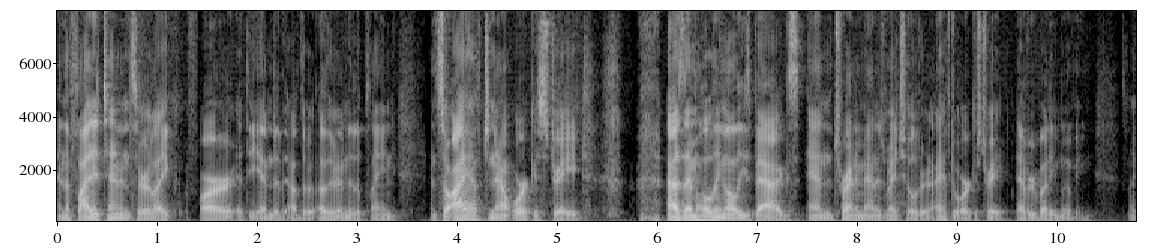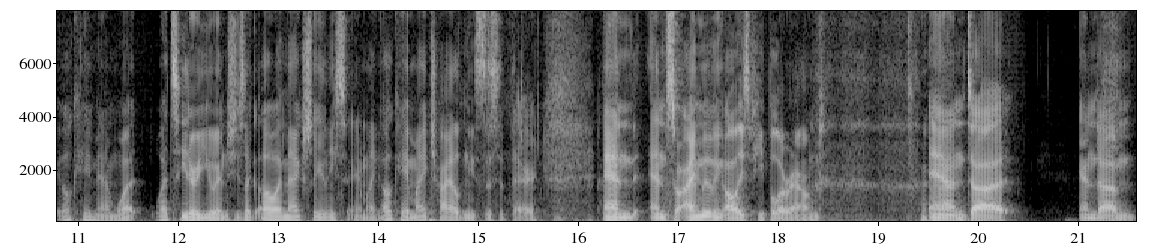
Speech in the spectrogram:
and the flight attendants are like far at the end of the other other end of the plane, and so I have to now orchestrate as I'm holding all these bags and trying to manage my children. I have to orchestrate everybody moving. I'm like, okay, ma'am, what what seat are you in? She's like, oh, I'm actually in the seat. I'm like, okay, my child needs to sit there, and and so I'm moving all these people around, and. uh and um,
